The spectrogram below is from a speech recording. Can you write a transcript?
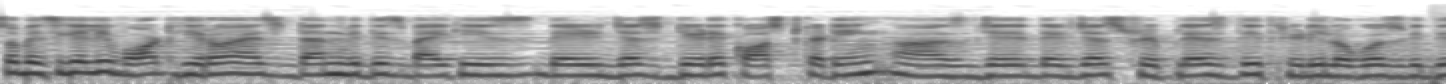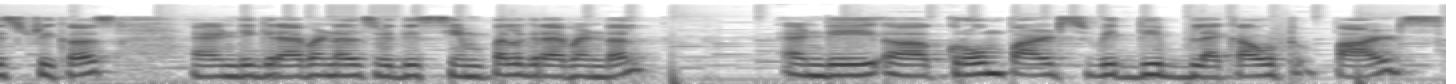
so basically what hero has done with this bike is they just did a cost cutting uh, they just replaced the 3d logos with the stickers and the grab handles with the simple grab handle and the uh, chrome parts with the blackout parts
